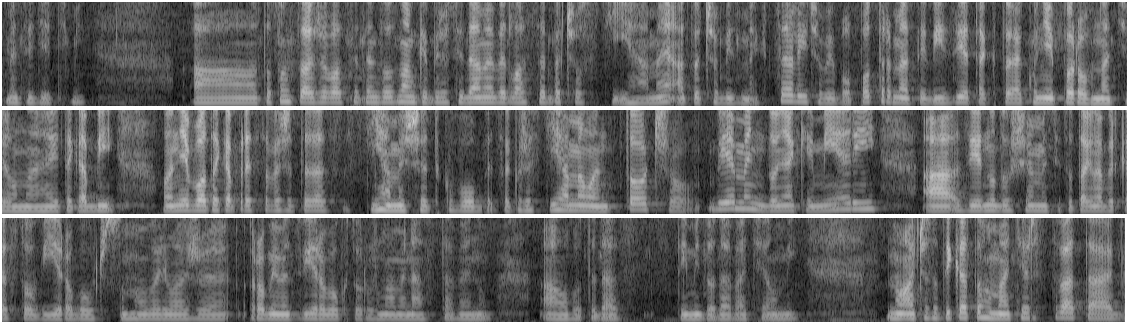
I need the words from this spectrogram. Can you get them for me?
medzi deťmi. A to som chcela, že vlastne ten zoznam, kebyže si dáme vedľa seba, čo stíhame a to, čo by sme chceli, čo by bolo potrebné, tie vízie, tak to je ako neporovnateľné. Hej? Tak aby len nebola taká predstava, že teda stíhame všetko vôbec. Akože stíhame len to, čo vieme do nejakej miery a zjednodušujeme si to tak napríklad s tou výrobou, čo som hovorila, že robíme s výrobou, ktorú už máme nastavenú, alebo teda s, s tými dodávateľmi. No a čo sa týka toho materstva, tak...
